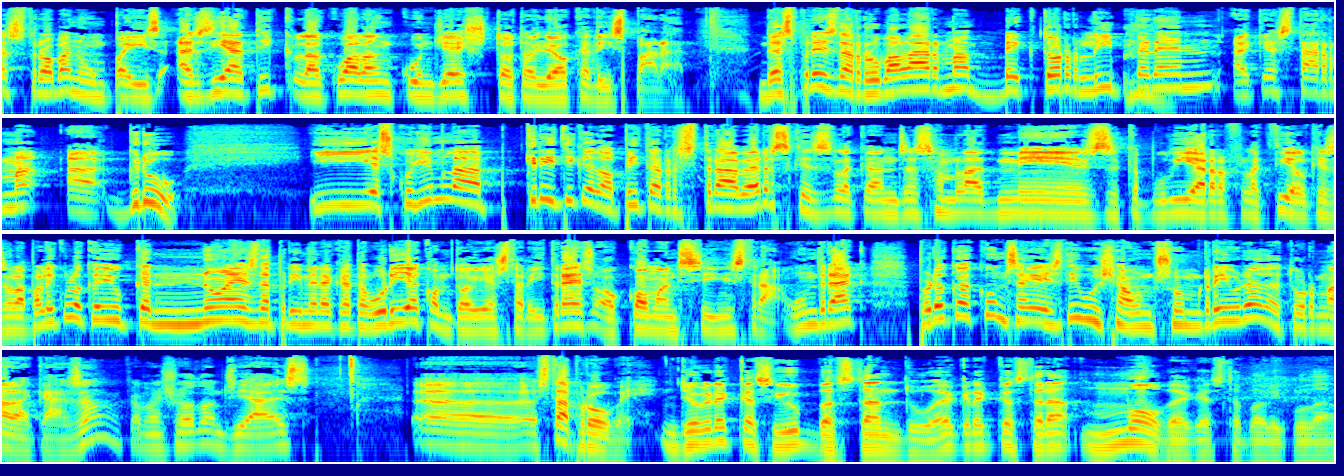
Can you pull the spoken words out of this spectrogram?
es troba en un país asiàtic, la qual encongeix tot allò que dispara. Després de robar l'arma, Vector li pren aquesta arma a Gru. I escollim la crítica del Peter Stravers, que és la que ens ha semblat més que podia reflectir el que és a la pel·lícula, que diu que no és de primera categoria, com Toy Story 3 o com ensinistrar un drac, però que aconsegueix dibuixar un somriure de tornar de casa, que amb això doncs ja és... Eh, està prou bé. Jo crec que ha sigut bastant dur, eh? Crec que estarà molt bé aquesta pel·lícula.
